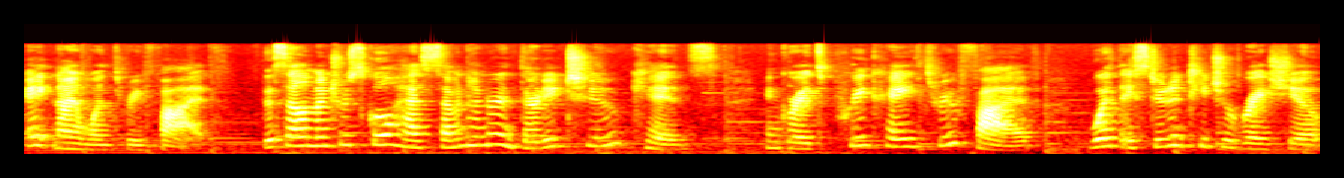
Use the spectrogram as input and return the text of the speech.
89135. This elementary school has 732 kids in grades pre-K through 5 with a student-teacher ratio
